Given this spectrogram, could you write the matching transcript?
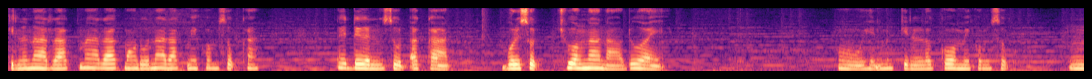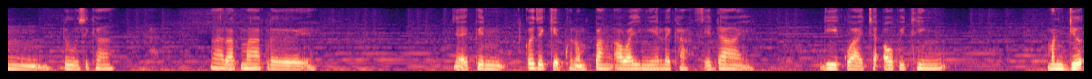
กินแล้วน่ารัก น่ารัก มองดูน่ารัก มีความสุขค่ะ ได้เดินสูดอากาศ บริสุทธิ์ช่วงหน้าหนาวด้วย โอ้ เห็นมันกินแล้วก็มีความสุข อืม ดูสิคะ น่ารักมากเลย ยายเพนก็จะเก็บขนมปังเอาไว้อย่างนี้เลยค่ะ เสียดาย ดีกว่าจะเอาไปทิ้ง มันเยอะ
